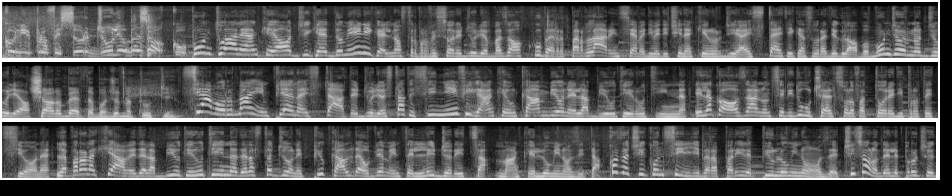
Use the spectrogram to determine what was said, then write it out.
con il professor Giulio Basocco. Puntuale anche oggi che è domenica il nostro professore Giulio Basoccu per parlare insieme di medicina e chirurgia estetica su Radio Globo. Buongiorno Giulio. Ciao Roberta, buongiorno a tutti. Siamo ormai in piena estate Giulio, estate significa anche un cambio nella beauty routine e la cosa non si riduce al solo fattore di protezione. La parola chiave della beauty routine della stagione più calda è ovviamente leggerezza ma anche luminosità. Cosa ci consigli per apparire più luminose? Ci sono delle procedure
